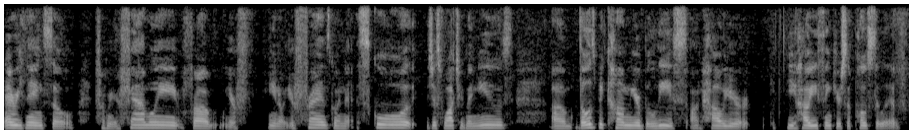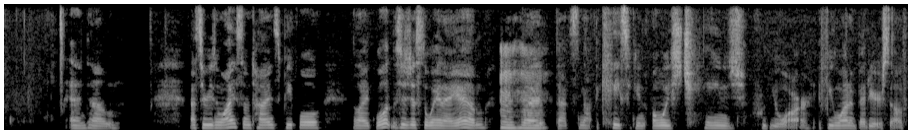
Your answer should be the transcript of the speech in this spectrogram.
everything so from your family from your you know your friends going to school just watching the news um, those become your beliefs on how you're you, how you think you're supposed to live and um, that's the reason why sometimes people are like, well, this is just the way that I am. Mm-hmm. But that's not the case. You can always change who you are if you want to better yourself,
